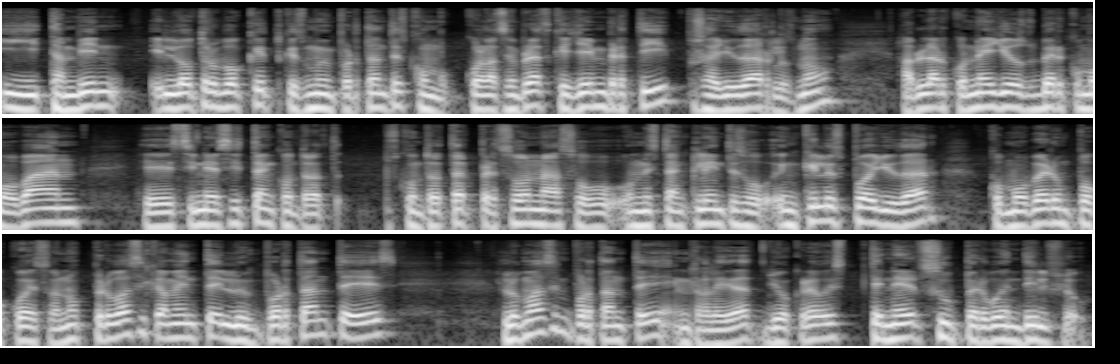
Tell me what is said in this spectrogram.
y también el otro bucket que es muy importante es como con las empresas que ya invertí, pues ayudarlos, ¿no? Hablar con ellos, ver cómo van, eh, si necesitan pues, contratar personas o, necesitan clientes o en qué les puedo ayudar, como ver un poco eso, ¿no? Pero básicamente lo importante es, lo más importante en realidad yo creo es tener súper buen deal flow.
